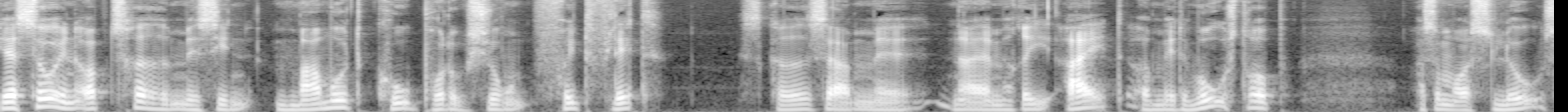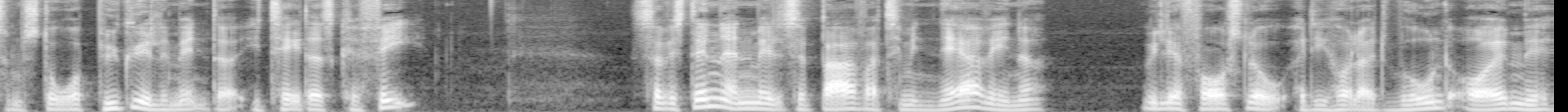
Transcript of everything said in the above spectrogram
Jeg så en optræde med sin mammut-koproduktion Frit Flet skrevet sammen med Naja Marie Eid og Mette Mostrup, og som også lå som store byggeelementer i Teaters café. Så hvis den anmeldelse bare var til mine nære venner, vil jeg foreslå, at I holder et vågent øje med,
